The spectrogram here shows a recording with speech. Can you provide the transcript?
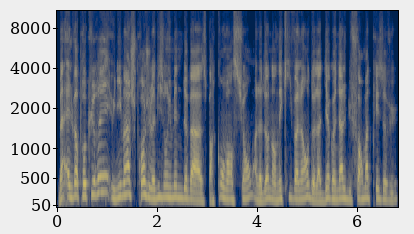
Ben, elle va procurer une image proche de la vision humaine de base. Par convention, elle la donne en équivalent de la diagonale du format de prise de vue.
